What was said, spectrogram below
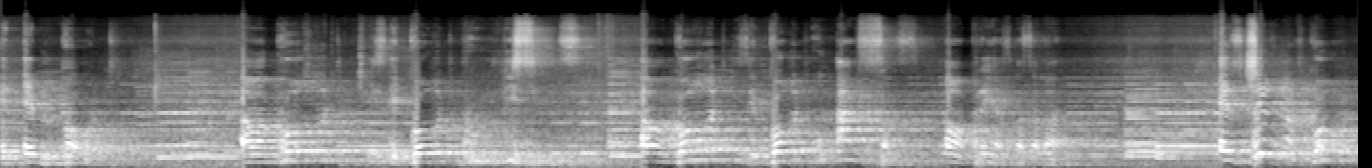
an able God. Our God is a God who listens. Our God is a God who answers our prayers, Bazalone. As children of God,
